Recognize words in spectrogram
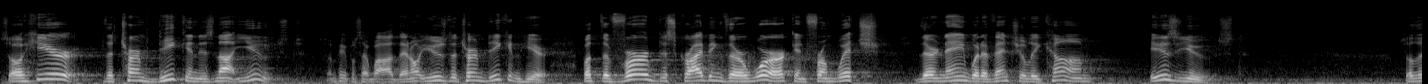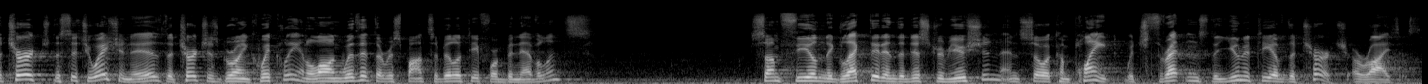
So here the term deacon is not used. Some people say, well, they don't use the term deacon here but the verb describing their work and from which their name would eventually come is used. So the church, the situation is, the church is growing quickly and along with it the responsibility for benevolence. Some feel neglected in the distribution and so a complaint which threatens the unity of the church arises.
